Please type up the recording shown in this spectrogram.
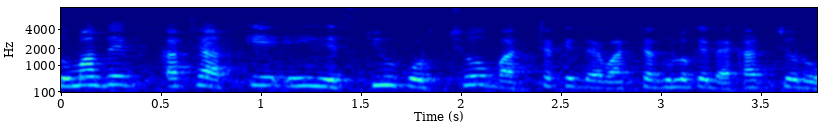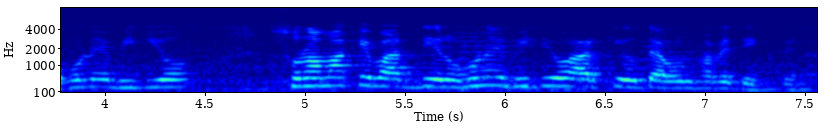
তোমাদের কাছে আজকে এই রেস্কিউ করছ, বাচ্চাকে বাচ্চাগুলোকে দেখাচ্ছ, রোহনের ভিডিও সোনামাকে বাদ দিয়ে রোহনের ভিডিও আর কেউ তেমনভাবে দেখবে না।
